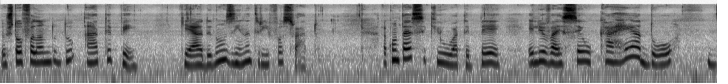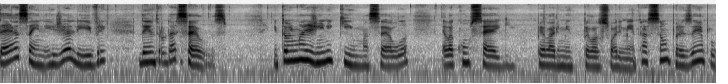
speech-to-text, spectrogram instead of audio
Eu estou falando do ATP, que é a adenosina trifosfato. Acontece que o ATP ele vai ser o carreador dessa energia livre dentro das células. Então imagine que uma célula ela consegue pela, pela sua alimentação, por exemplo,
